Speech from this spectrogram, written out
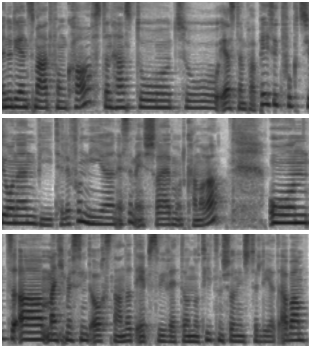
Wenn du dir ein Smartphone kaufst, dann hast du zuerst ein paar Basic-Funktionen wie Telefonieren, SMS schreiben und Kamera. Und äh, manchmal sind auch Standard-Apps wie Wetter und Notizen schon installiert. Aber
